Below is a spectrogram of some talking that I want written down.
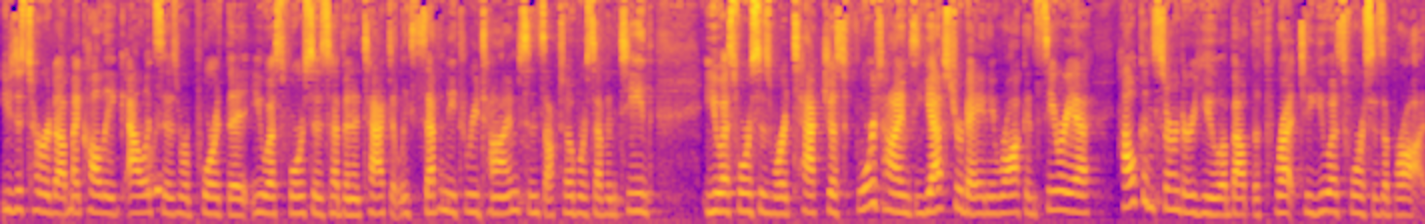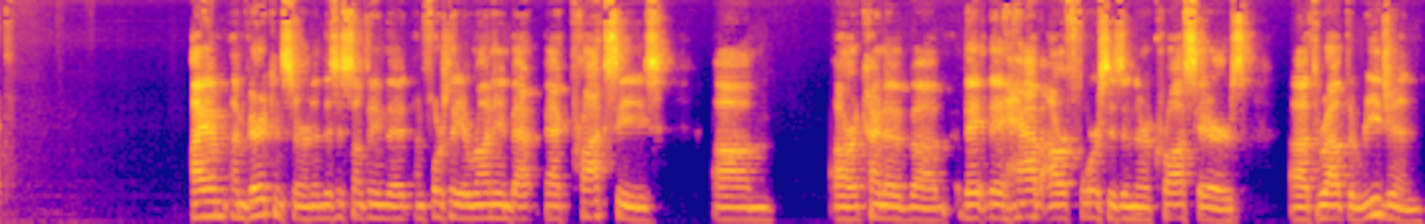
You just heard uh, my colleague Alex's report that U.S. forces have been attacked at least 73 times since October 17th. U.S. forces were attacked just four times yesterday in Iraq and Syria. How concerned are you about the threat to U.S. forces abroad? I am. I'm very concerned, and this is something that unfortunately Iranian-backed proxies um, are kind of. Uh, they they have our forces in their crosshairs uh, throughout the region,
